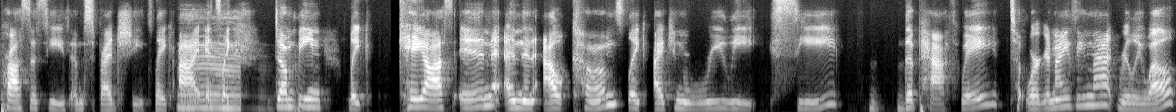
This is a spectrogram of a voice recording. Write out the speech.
processes and spreadsheets. Like I it's like mm. dumping like chaos in and then outcomes. like i can really see the pathway to organizing that really well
